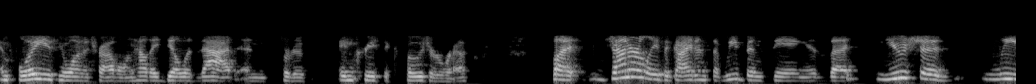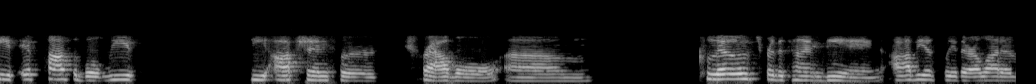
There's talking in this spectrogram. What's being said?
employees who want to travel and how they deal with that and sort of increased exposure risks. But generally, the guidance that we've been seeing is that you should leave, if possible, leave the option for travel um, closed for the time being. Obviously, there are a lot of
